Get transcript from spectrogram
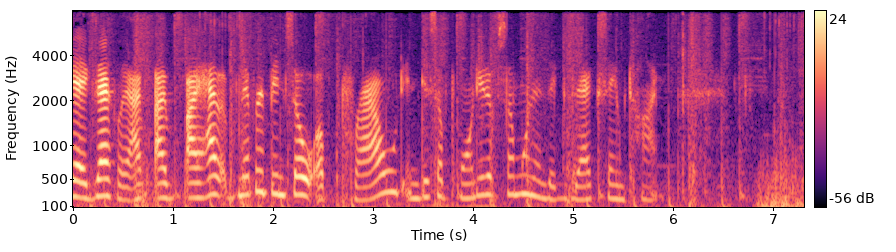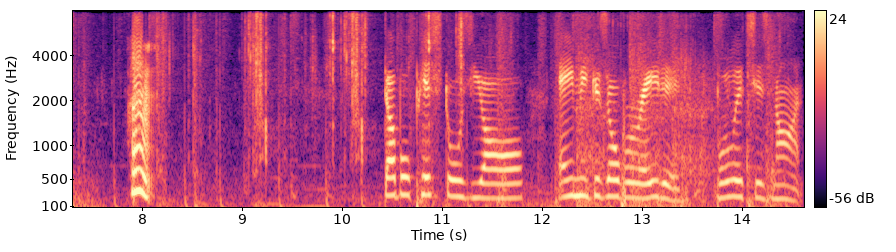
Yeah, exactly. I've, I've, I have never been so uh, proud and disappointed of someone at the exact same time. Hmm. Double pistols, y'all. Aiming is overrated. Bullets is not.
